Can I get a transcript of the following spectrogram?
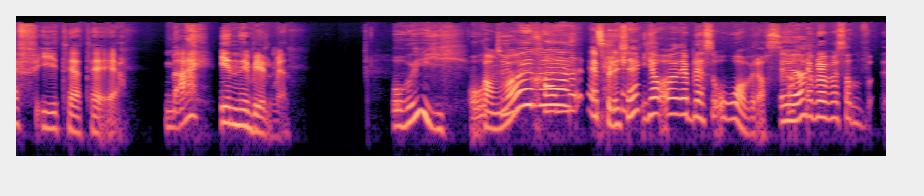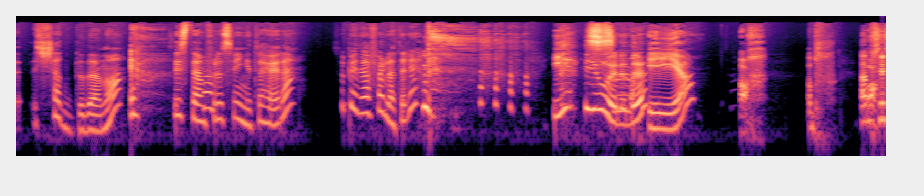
F-I-T-T-E. Nei! Inn i bilen min. Oi! Og Han var kan eh, eplekjekk. Ja, og jeg ble så overraska. Ja. Jeg ble bare sånn Skjedde det nå? Så istedenfor å svinge til høyre, så begynner jeg å følge etter dem. Gjorde du? Ja. Åh. Åh.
